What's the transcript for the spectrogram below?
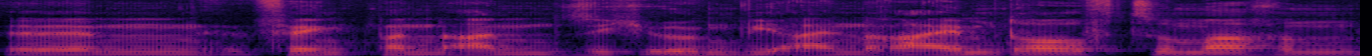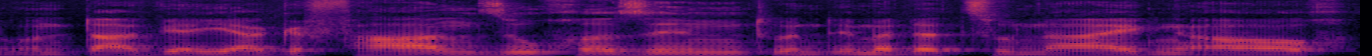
ähm, fängt man an, sich irgendwie einen Reim drauf zu machen. Und da wir ja Gefahrensucher sind und immer dazu neigen, auch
